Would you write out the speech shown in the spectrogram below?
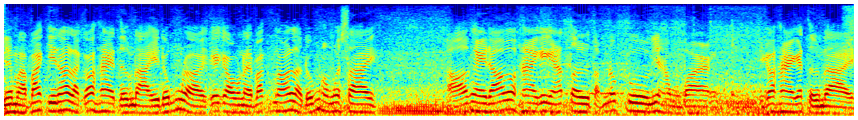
nhưng mà bác chỉ nói là có hai tượng đài thì đúng rồi cái câu này bác nói là đúng không có sai. Ở ngay đó có hai cái ngã tư Tổng đốc Phương với Hồng Bàng thì có hai cái tượng đài.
